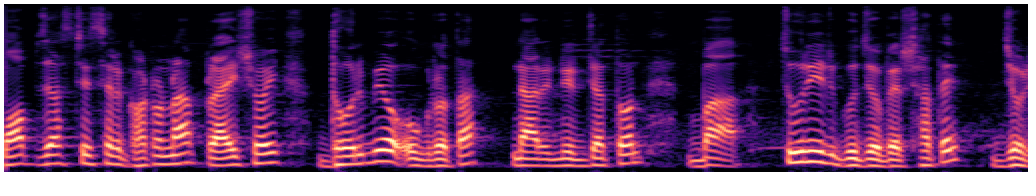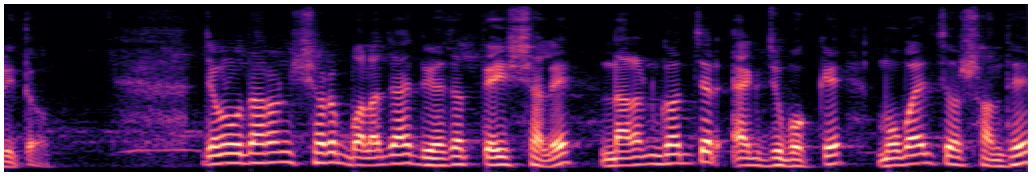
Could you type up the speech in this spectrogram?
মব জাস্টিসের ঘটনা প্রায়শই ধর্মীয় উগ্রতা, নারী নির্যাতন বা চুরির গুজবের সাথে জড়িত। যেমন উদাহরণস্বরূপ বলা যায়, দুই হাজার তেইশ সালে নারায়ণগঞ্জের এক যুবককে মোবাইল চোর সন্দেহে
